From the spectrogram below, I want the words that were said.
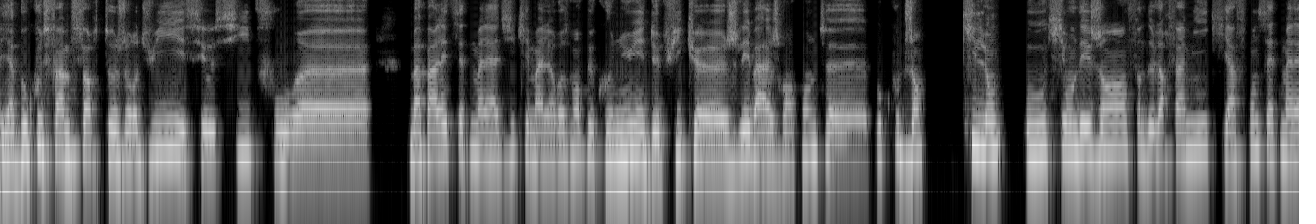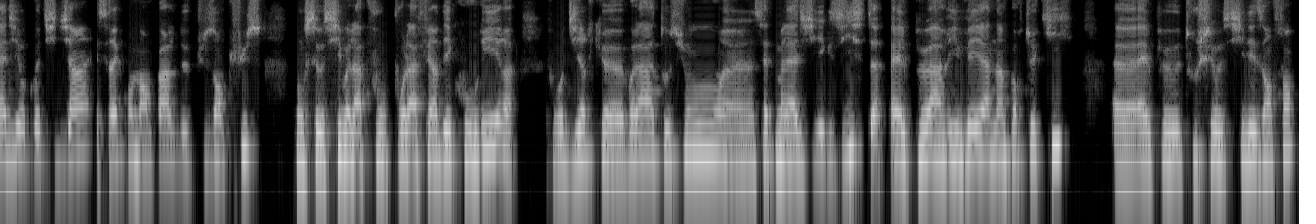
il y a beaucoup de femmes fortes aujourd'hui et c'est aussi pour euh, bah, parler de cette maladie qui est malheureusement peu connue. Et depuis que je l'ai, bah, je rencontre euh, beaucoup de gens qui l'ont ou qui ont des gens enfin, de leur famille qui affrontent cette maladie au quotidien. Et c'est vrai qu'on en parle de plus en plus. Donc c'est aussi voilà pour pour la faire découvrir, pour dire que voilà attention, euh, cette maladie existe, elle peut arriver à n'importe qui, elle peut toucher aussi les enfants.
